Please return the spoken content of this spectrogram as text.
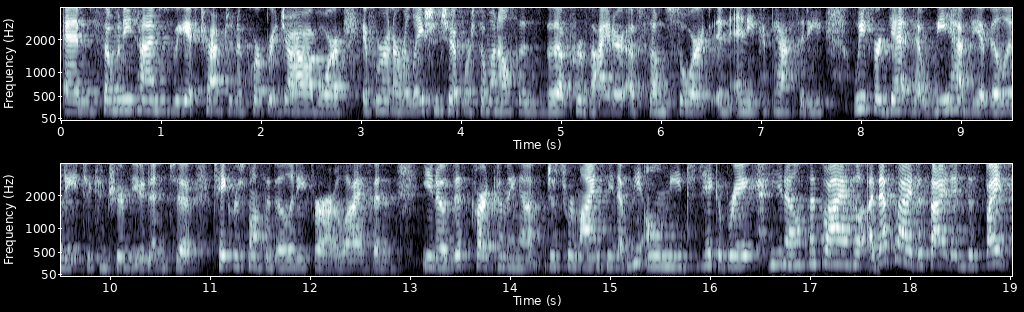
And so many times if we get trapped in a corporate job or if we're in a relationship where someone else is the provider of some sort in any capacity, we forget that we have the ability to contribute and to take responsibility for our life. And you know, this card coming up just reminds me that we all need to take a break. You know, that's why I that's why I decided despite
